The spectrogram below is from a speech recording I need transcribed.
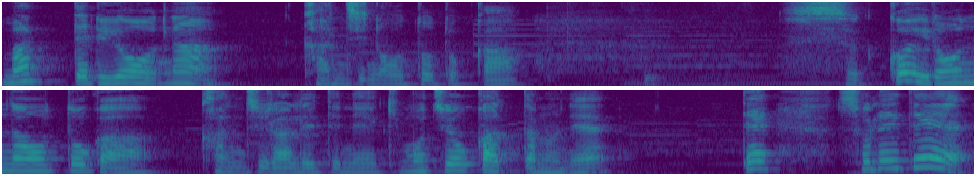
う待ってるような感じの音とかすっごいいろんな音が感じられてね気持ちよかったのね。でそれで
